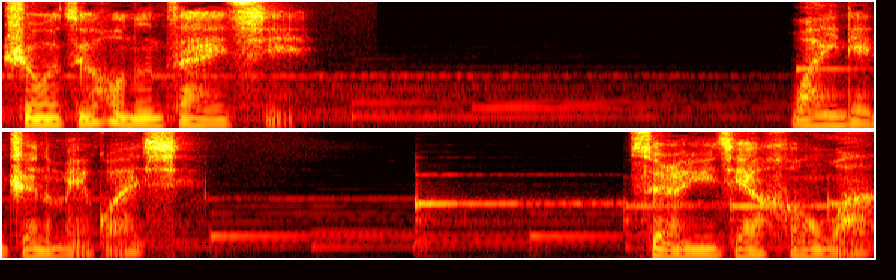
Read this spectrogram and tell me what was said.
是我最后能在一起。晚一点真的没关系，虽然遇见很晚，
